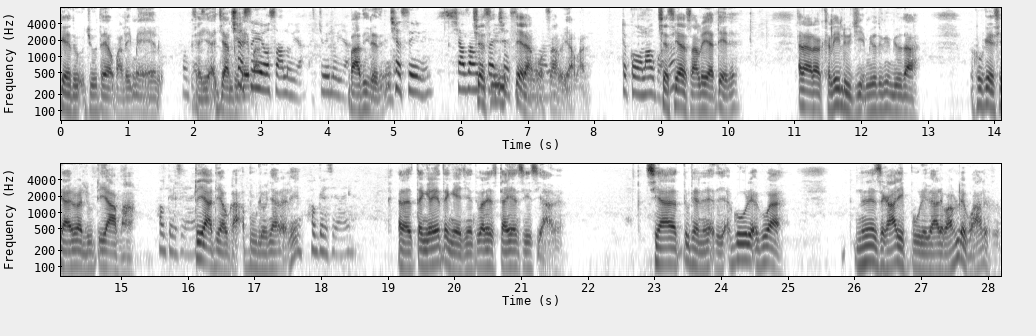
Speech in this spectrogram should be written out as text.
ကဲသူအကျိုးသက်ရောက်ပါလိမ့်မယ်လို့ဟုတ်ဆရာကဲ့ကြီးအကြံပေးချက်လိုက်ဆေးပါရောစားလို့ရကျွေးလို့ရပါသေးတယ်သူချက်ဆေးလေရှားဆောင်ချက်ပတ်စီချက်ဆေးတဲ့တာပေါ့စားလို့ရပါတယ်တကော်လောက်ပါချက်စီရစားလို့ရတဲ့တယ်အဲ့ဒါတော့ကလေးလူကြီးအမျိုးသမီးမျိုးသားအခုခေတ်ဆရာတို့ကလူ100မှာဟုတ်ကဲ့ဆရာကြီး100တယောက်က အပူလွန်ကြတယ်လေဟုတ်ကဲ့ဆရာကြီး အဲ့ဒါတငယ်လေးတငယ်ချင်းသူကလည်းတိုင်းရင်းစီးဆရာပဲဆရာသူ့တဲ့နဲ့အကိုတဲ့အကိုကနည်းနည်းစကားတွေပူတယ်ဗျာတယ်ဘာလို့လဲကွာလို့ဆို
